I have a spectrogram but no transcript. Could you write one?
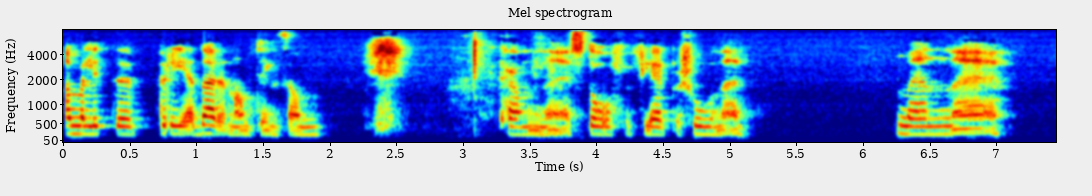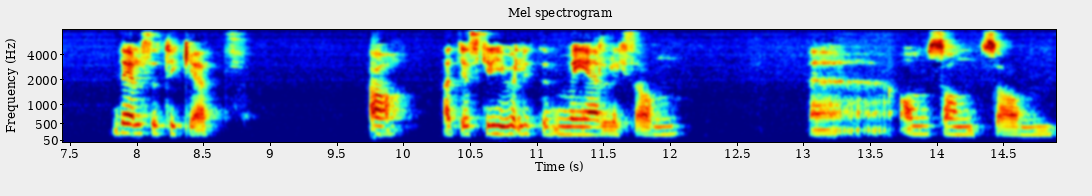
ja, men lite bredare, någonting som kan eh, stå för fler personer. Men eh, dels så tycker jag att, ja, att jag skriver lite mer liksom, eh, om sånt som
